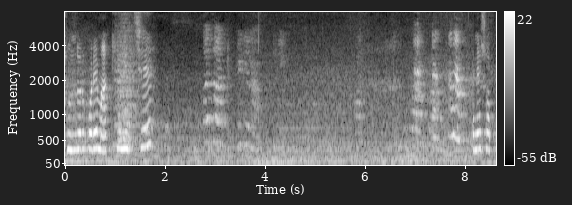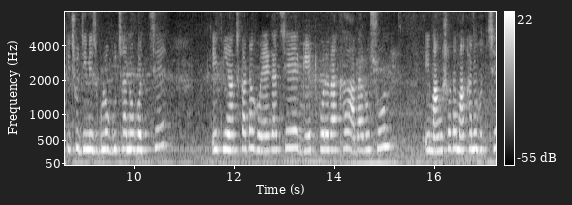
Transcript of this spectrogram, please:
সুন্দর করে মাখিয়ে নিচ্ছে। এখানে সব কিছু জিনিসগুলো গুছানো হচ্ছে। এই পেঁয়াজ কাটা হয়ে গেছে গেট করে রাখা আদা, রসুন। এই মাংসটা মাখানো হচ্ছে।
